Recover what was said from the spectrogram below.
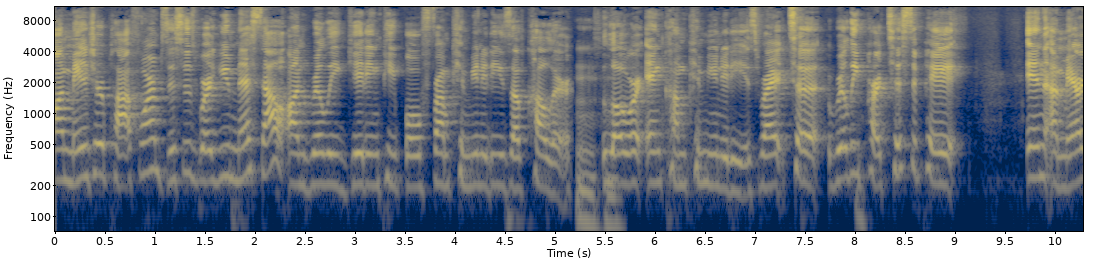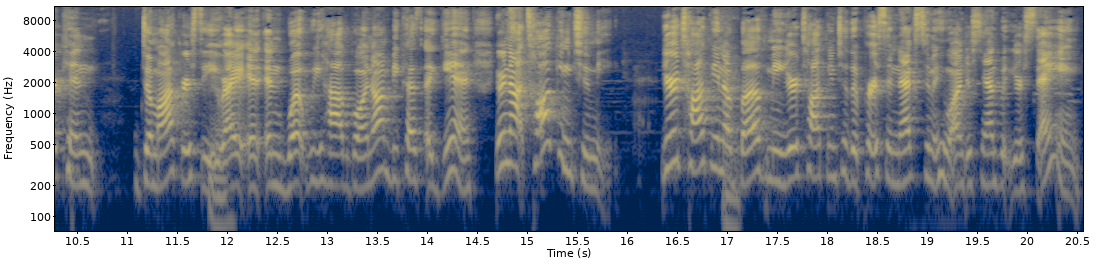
on major platforms, this is where you miss out on really getting people from communities of color, mm-hmm. lower income communities, right? To really participate in American democracy, yeah. right? And, and, what we have going on. Because again, you're not talking to me. You're talking right. above me. You're talking to the person next to me who understands what you're saying.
